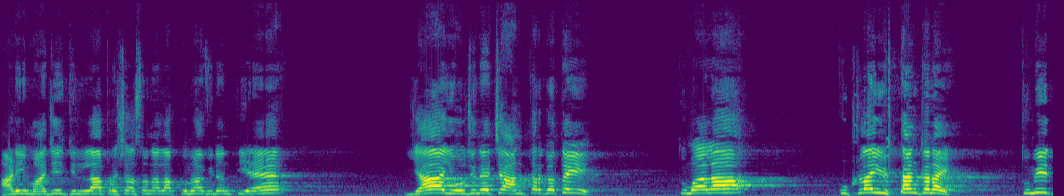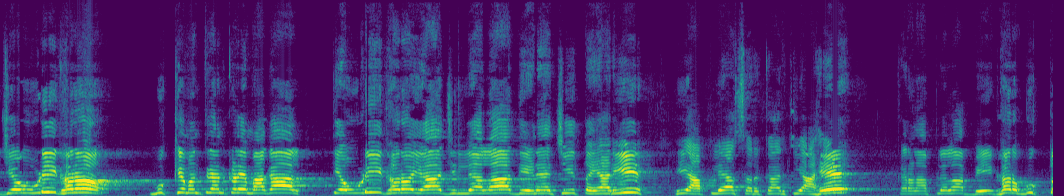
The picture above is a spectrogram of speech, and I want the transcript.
आणि माझी जिल्हा प्रशासनाला पुन्हा विनंती आहे या योजनेच्या अंतर्गतही तुम्हाला कुठलाही इष्टांक नाही. तुम्ही जेवढी घरं मुख्यमंत्र्यांकडे मागाल तेवढी घरं या जिल्ह्याला देण्याची तयारी ही आपल्या सरकारची आहे. कारण आपल्याला बेघर मुक्त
